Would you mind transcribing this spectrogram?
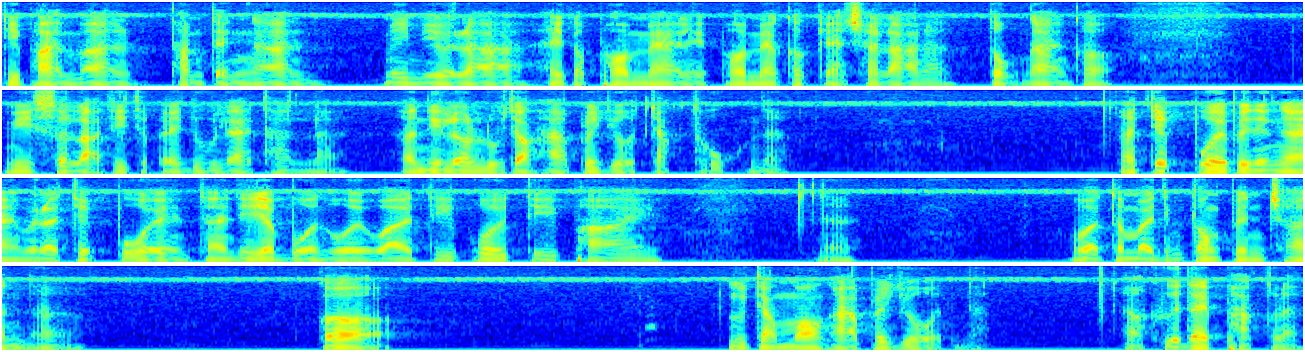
ที่ผ่านมาทำแต่งงาน ไม่มีเวลาให้กับพ่อแม่เลย พ่อแม่ก็แก่ชราแล้ว ตกงานก็มีสละที่จะไปดูแลท่านละอันนี้เรารู้จักหาประโยชน์จากทุกนะเจ็บป่วยเป็นยังไง เวลาเจ็บป่วยแทนที่จะบ่นโวยวายตีโพยตีพายนะว่าทำไมถึงต้องเป็นชั้นอะก็รู้จักมองหาประโยชน์นะคือได้พักแล้ว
